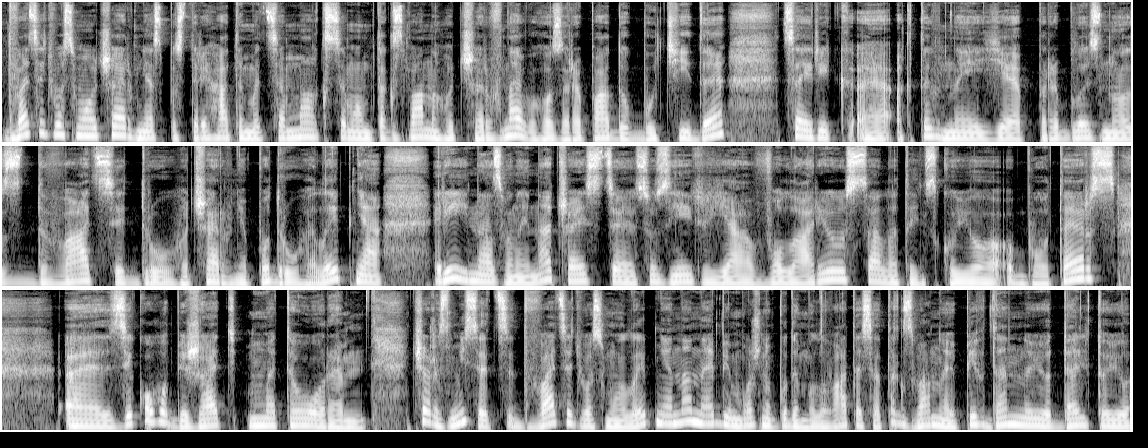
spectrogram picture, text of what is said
28 червня спостерігатиметься максимум так званого червневого зарепаду до Бутіде. Цей рік активний приблизно з 22 червня по 2 липня. Рій названий на честь сузір'я Воларіуса латинською Ботерс. Е, з якого біжать метеори. Через місяць, 28 липня, на небі можна буде милуватися так званою південною дельтою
